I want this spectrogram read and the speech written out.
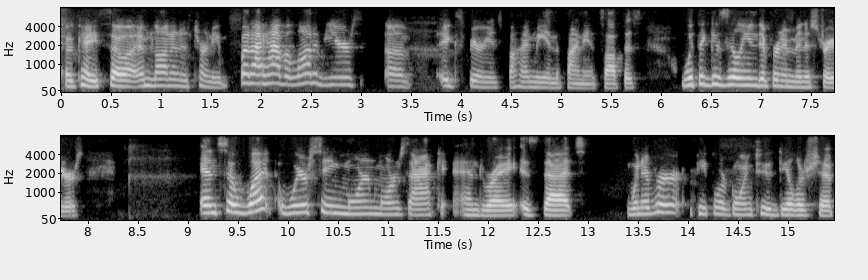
Okay, so I'm not an attorney, but I have a lot of years um, experience behind me in the finance office with a gazillion different administrators. And so what we're seeing more and more, Zach and Ray, is that whenever people are going to a dealership,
